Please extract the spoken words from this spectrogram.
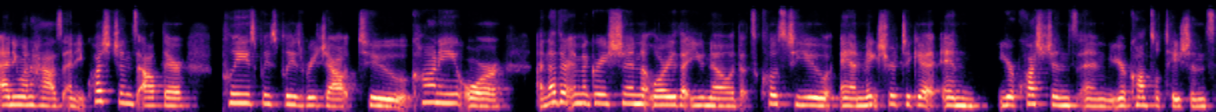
anyone has any questions out there, please, please, please reach out to Connie or another immigration lawyer that you know that's close to you and make sure to get in your questions and your consultations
